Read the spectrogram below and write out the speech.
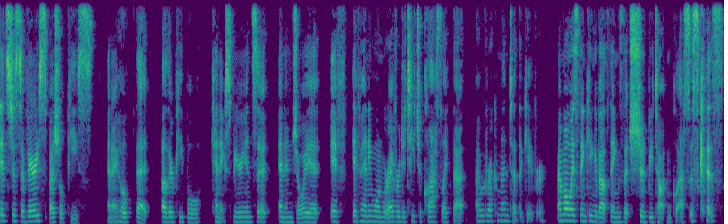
it's just a very special piece and i hope that other people can experience it and enjoy it if if anyone were ever to teach a class like that i would recommend ted the caver i'm always thinking about things that should be taught in classes because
